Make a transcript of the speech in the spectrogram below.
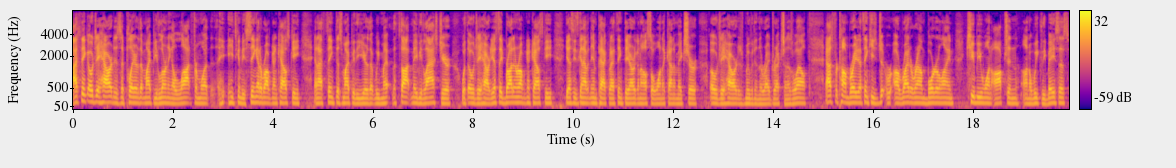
I think OJ Howard is a player that might be learning a lot from what he's going to be seeing out of Rob Gronkowski, and I think this might be the year that we might, thought maybe last year with OJ Howard. Yes, they brought in Rob Gronkowski. Yes, he's going to have an impact, but I think they are going to also want to kind of make sure OJ Howard is moving in the right direction as well. As for Tom Brady, I think he's uh, right around borderline QB one option on a weekly basis.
